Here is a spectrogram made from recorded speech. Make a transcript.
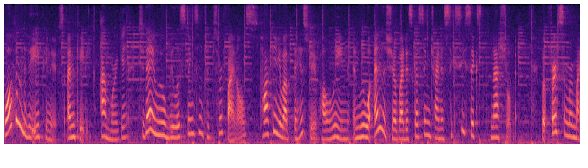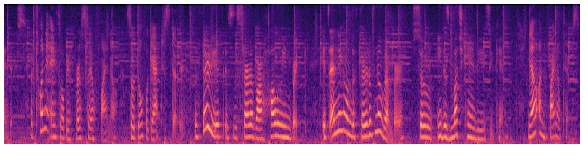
Welcome to the AP News. I'm Katie. I'm Morgan. Today we will be listing some tips for finals, talking about the history of Halloween, and we will end the show by discussing China's 66th National Day. But first, some reminders. The 28th will be your first day of final, so don't forget to study. The 30th is the start of our Halloween break. It's ending on the 3rd of November, so eat as much candy as you can. Now on final tips.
